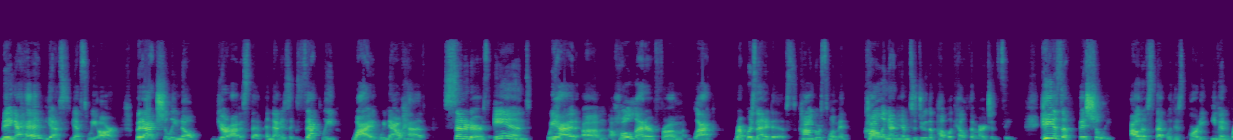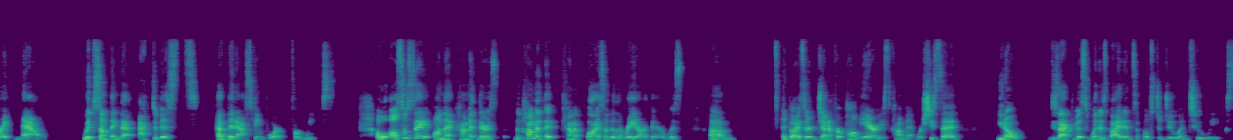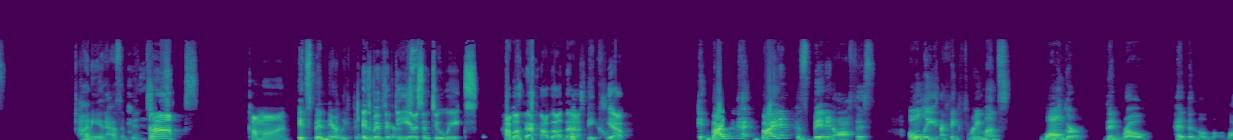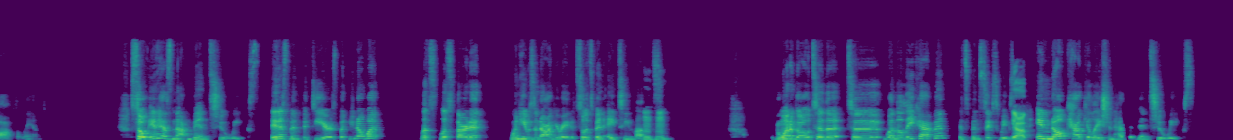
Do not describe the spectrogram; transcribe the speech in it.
being ahead, yes, yes, we are. But actually, no, you're out of step. And that is exactly why we now have senators and we had um, a whole letter from Black representatives, congresswomen, calling on him to do the public health emergency. He is officially out of step with his party, even right now, with something that activists have been asking for for weeks. I will also say on that comment, there's the comment that kind of flies under the radar there was um, advisor Jennifer Palmieri's comment, where she said, you know, these activists, what is Biden supposed to do in two weeks? Honey, it hasn't been two Ah. weeks. Come on. It's been nearly 50 It's been 50 years in two weeks. How about that? How about that? Let's be clear. Yep. Biden ha- Biden has been in office only I think 3 months longer than Roe had been the law of the land. So it has not been 2 weeks. It has been 50 years. But you know what? Let's let's start it when he was inaugurated. So it's been 18 months. Mhm. You want to go to the to when the leak happened? It's been 6 weeks. Yep. In no calculation has it been 2 weeks.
